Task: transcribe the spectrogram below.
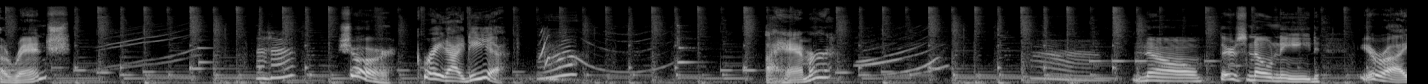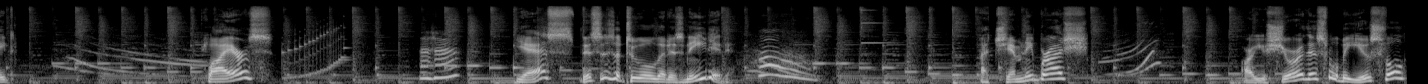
A wrench? Uh-huh. Sure, great idea. A hammer? No, there's no need. You're right. Pliers? Uh-huh. Yes, this is a tool that is needed. A chimney brush? Are you sure this will be useful?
